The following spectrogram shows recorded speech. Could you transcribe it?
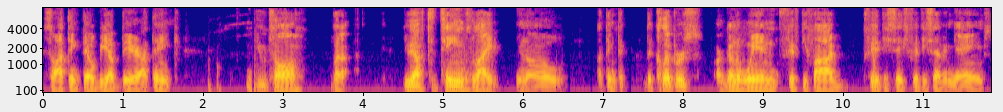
So I think they'll be up there. I think Utah, but you have to teams like, you know, I think the, the Clippers are going to win 55, 56, 57 games.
